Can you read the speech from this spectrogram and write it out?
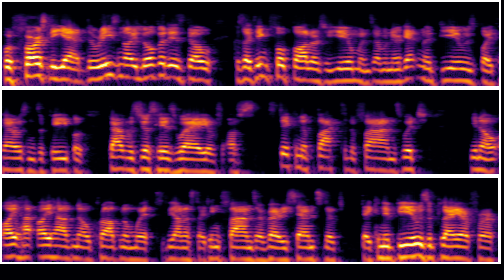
But firstly, yeah, the reason I love it is though because I think footballers are humans, and when they're getting abused by thousands of people, that was just his way of, of sticking it back to the fans, which you know I ha- I have no problem with. To be honest, I think fans are very sensitive. They can abuse a player for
